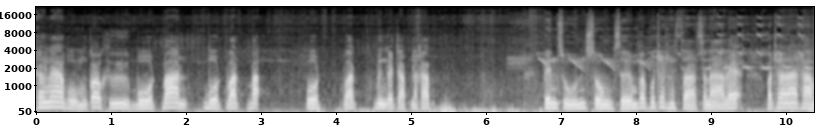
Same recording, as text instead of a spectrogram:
ข้างหน้าผมก็คือโบสถ์บ้านโบสถ์วัดบะโบสถ์วัดบึงกระจับนะครับ เป็นศูนย์ส่งเสริมพระพุทธศาสนาและวัฒนธรรม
